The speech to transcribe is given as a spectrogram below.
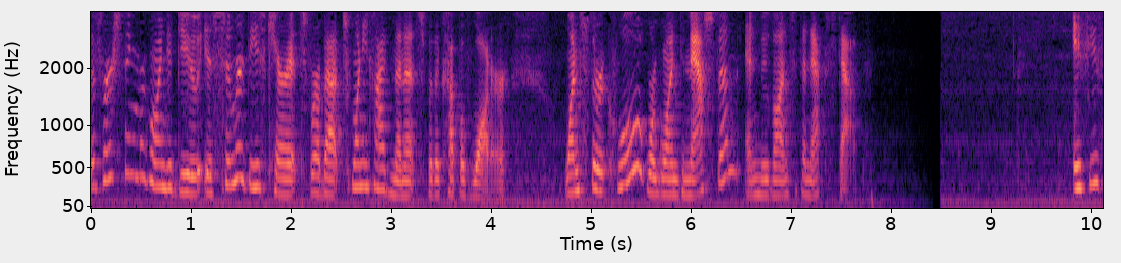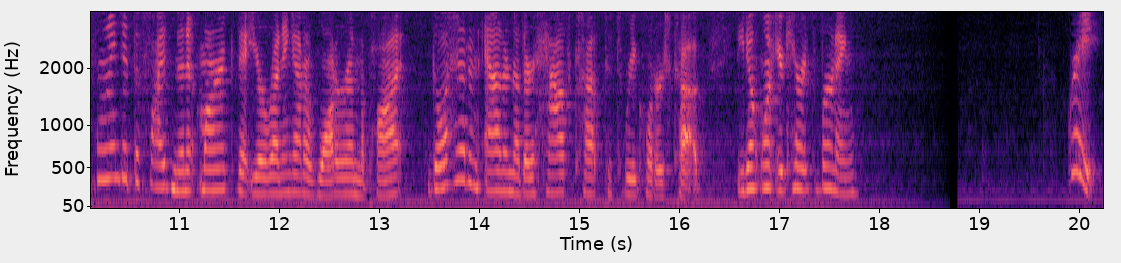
The first thing we're going to do is simmer these carrots for about 25 minutes with a cup of water. Once they're cool, we're going to mash them and move on to the next step. If you find at the five minute mark that you're running out of water in the pot, go ahead and add another half cup to three quarters cup. You don't want your carrots burning. Great,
